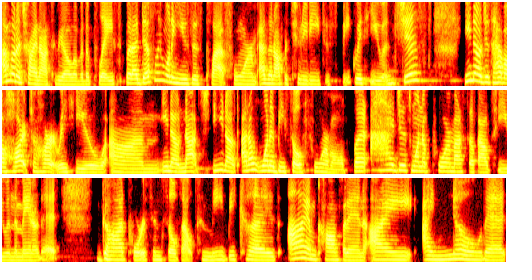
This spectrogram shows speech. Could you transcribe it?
I'm going to try not to be all over the place, but I definitely want to use this platform as an opportunity to speak with you and just, you know, just have a heart to heart with you. Um, you know, not, you know, I don't want to be so formal, but I just want to pour myself out to you in the manner that God pours himself out to me because I am confident. I I know that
